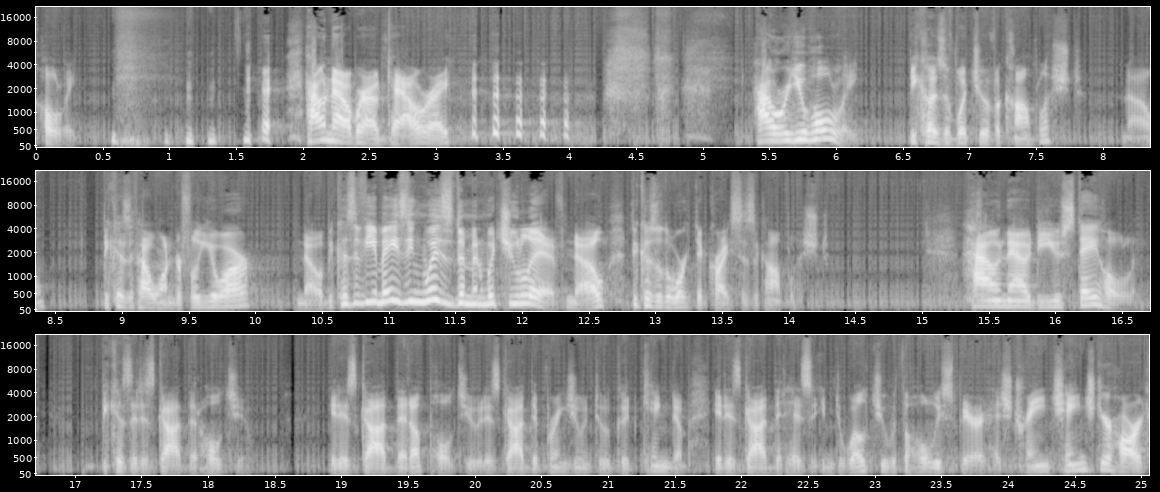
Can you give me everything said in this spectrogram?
holy? how now, brown cow, right? how are you holy? Because of what you have accomplished? No. Because of how wonderful you are? No. Because of the amazing wisdom in which you live? No. Because of the work that Christ has accomplished. How now do you stay holy? Because it is God that holds you. It is God that upholds you. It is God that brings you into a good kingdom. It is God that has indwelt you with the Holy Spirit, has trained, changed your heart,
